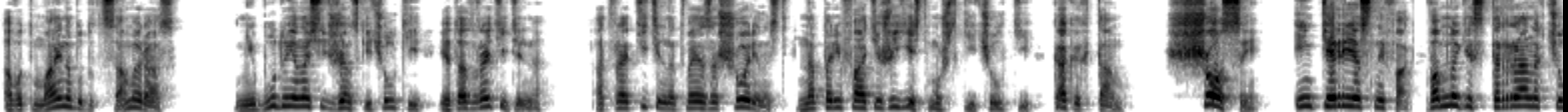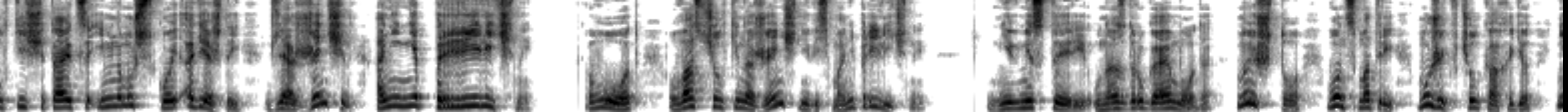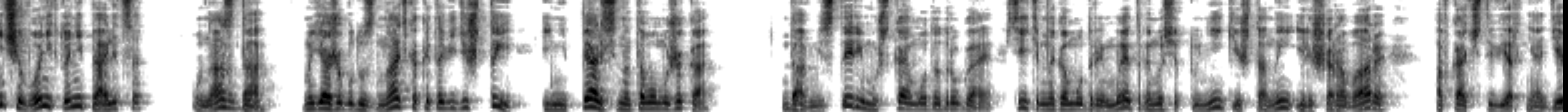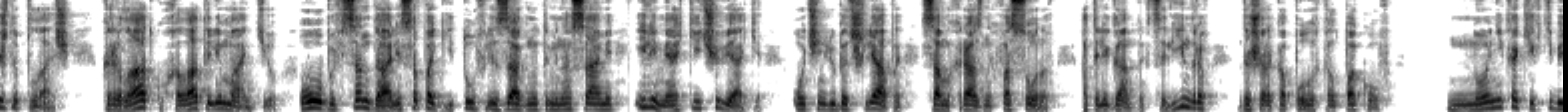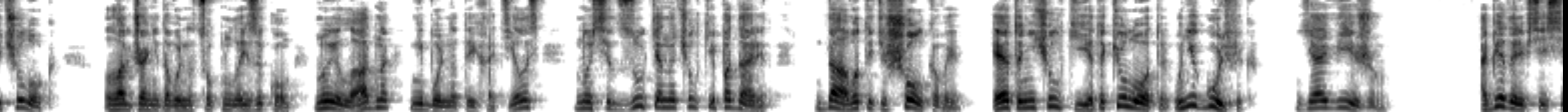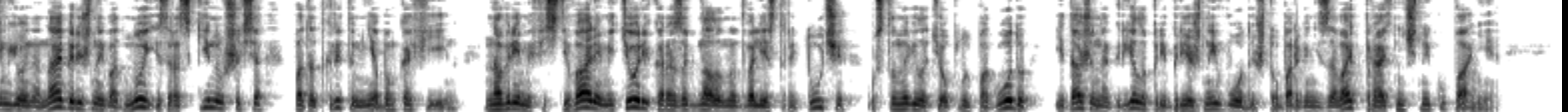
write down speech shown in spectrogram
А вот Майна будут в самый раз. Не буду я носить женские чулки, это отвратительно. Отвратительно твоя зашоренность. На парифате же есть мужские чулки. Как их там? Шосы! Интересный факт. Во многих странах чулки считаются именно мужской одеждой. Для женщин они неприличны. Вот, у вас чулки на женщине весьма неприличны. Не в мистерии, у нас другая мода. Ну и что? Вон смотри, мужик в чулках идет, ничего, никто не пялится. У нас да, но я же буду знать, как это видишь ты, и не пялься на того мужика. Да, в мистерии мужская мода другая. Все эти многомудрые мэтры носят туники, штаны или шаровары, а в качестве верхней одежды плащ, крылатку, халат или мантию, обувь, сандали, сапоги, туфли с загнутыми носами или мягкие чувяки. Очень любят шляпы самых разных фасонов – от элегантных цилиндров до широкополых колпаков. Но никаких тебе чулок. Лакджа недовольно цокнула языком. Ну и ладно, не больно-то и хотелось, но Сидзуки она чулки подарит. Да, вот эти шелковые. Это не чулки, это кюлоты, у них гульфик. Я вижу. Обедали всей семьей на набережной в одной из раскинувшихся под открытым небом кофеин. На время фестиваля метеорика разогнала над Валестрой тучи, установила теплую погоду и даже нагрела прибрежные воды, чтобы организовать праздничные купания.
